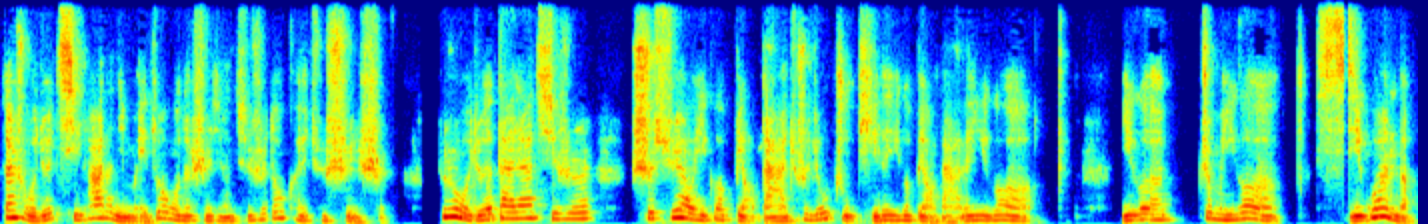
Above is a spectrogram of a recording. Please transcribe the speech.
但是我觉得其他的你没做过的事情，其实都可以去试一试。就是我觉得大家其实是需要一个表达，就是有主题的一个表达的一个一个这么一个习惯的。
